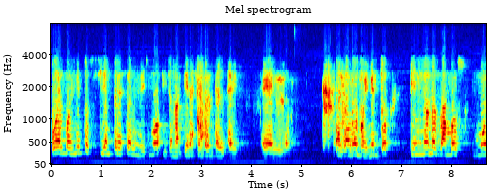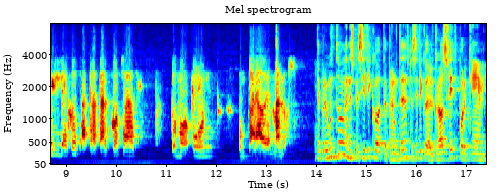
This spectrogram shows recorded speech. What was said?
o el movimiento siempre es el mismo y se mantiene siempre el, el, el, el rango de movimiento y no nos vamos muy lejos a tratar cosas como un, un parado de manos. Te pregunto en específico, te pregunté en específico del CrossFit porque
